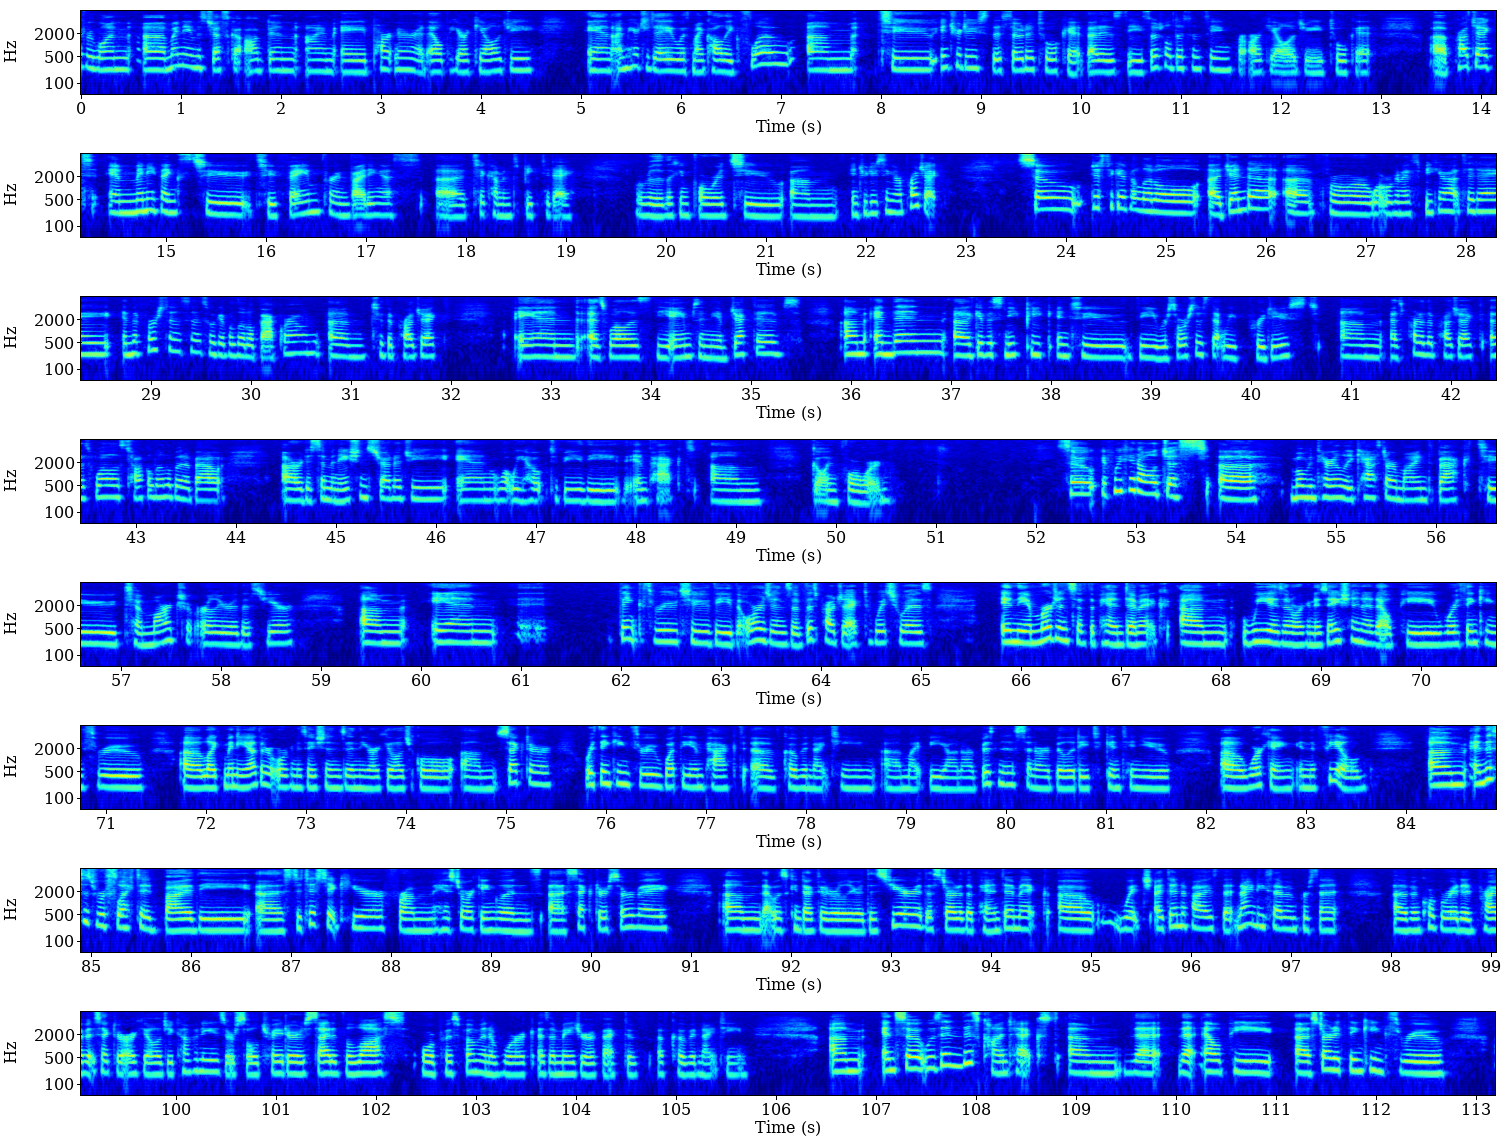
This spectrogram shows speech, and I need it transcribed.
Everyone, uh, my name is Jessica Ogden. I'm a partner at LP Archaeology and I'm here today with my colleague Flo um, to introduce the SODA Toolkit, that is the Social Distancing for Archaeology Toolkit uh, project and many thanks to, to FAME for inviting us uh, to come and speak today. We're really looking forward to um, introducing our project. So just to give a little agenda uh, for what we're going to speak about today, in the first instance we'll give a little background um, to the project and as well as the aims and the objectives, um, and then uh, give a sneak peek into the resources that we've produced um, as part of the project, as well as talk a little bit about our dissemination strategy and what we hope to be the, the impact um, going forward. So if we could all just uh, momentarily cast our minds back to, to March of earlier this year um, and uh, think through to the, the origins of this project, which was in the emergence of the pandemic, um, we as an organization at LP were thinking through, uh, like many other organizations in the archaeological um, sector, we're thinking through what the impact of COVID-19 uh, might be on our business and our ability to continue uh, working in the field. Um, and this is reflected by the uh, statistic here from Historic England's uh, sector survey um, that was conducted earlier this year at the start of the pandemic, uh, which identifies that 97% of incorporated private sector archaeology companies or sole traders cited the loss or postponement of work as a major effect of, of COVID-19. Um, and so it was in this context um, that that LP uh, started thinking through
